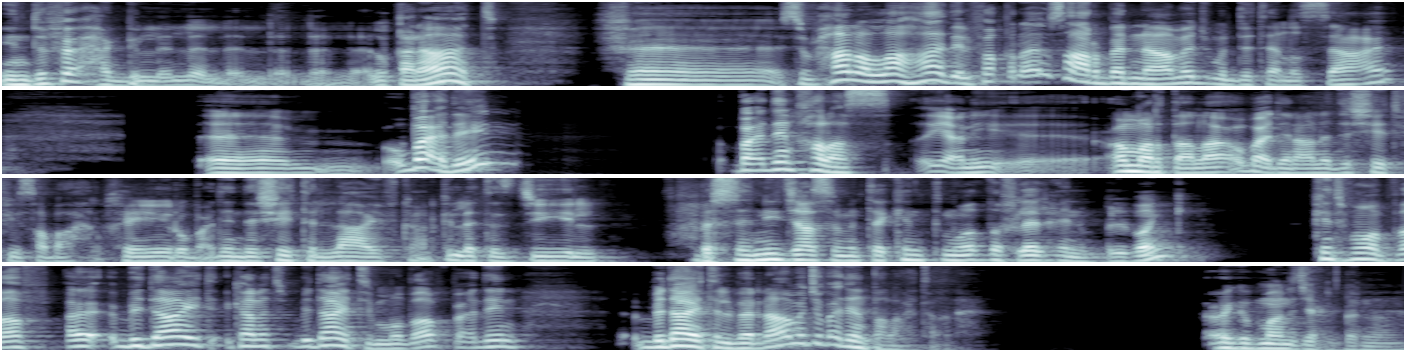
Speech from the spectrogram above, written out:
يندفع حق ال- ال- ال- ال- ال- القناة. فسبحان الله هذه الفقرة صار برنامج مدته نص ساعة. وبعدين بعدين خلاص يعني أه، عمر طلع وبعدين أنا دشيت في صباح الخير وبعدين دشيت ال live كان كله تسجيل. بس هني جاسم أنت كنت موظف للحين بالبنك؟ كنت موظف أه، بدايه كانت بدايتي موظف بعدين بداية البرنامج وبعدين طلعت أنا. عقب ما نجح البرنامج.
